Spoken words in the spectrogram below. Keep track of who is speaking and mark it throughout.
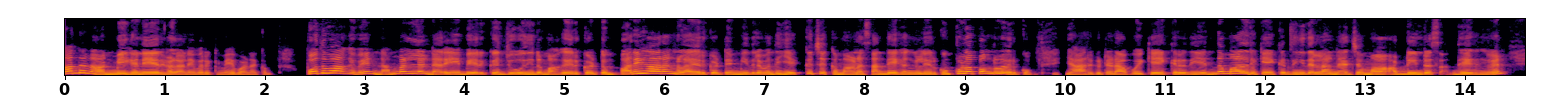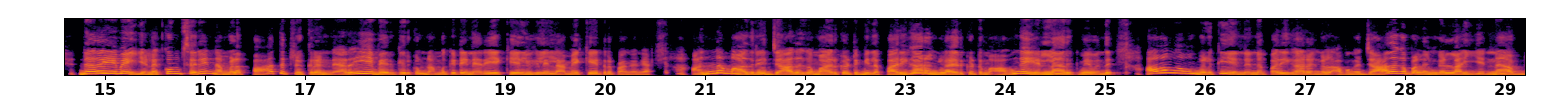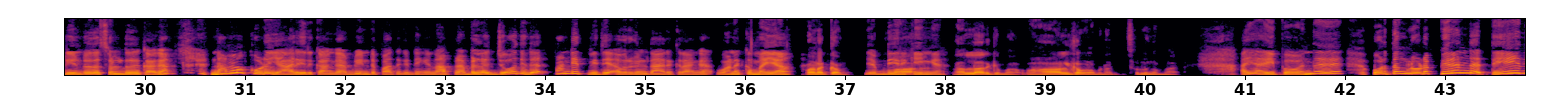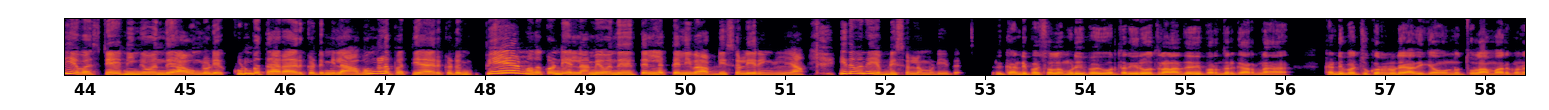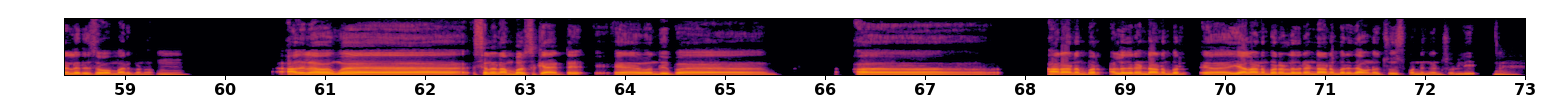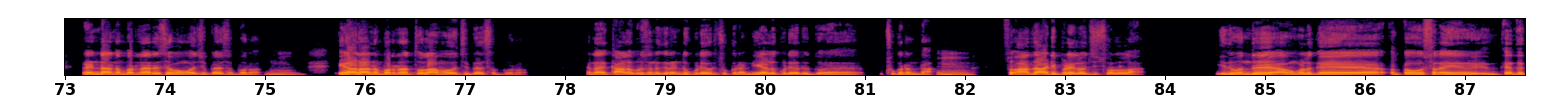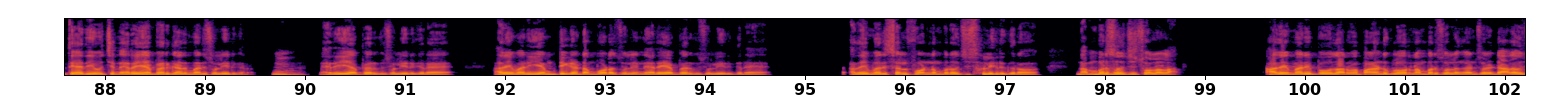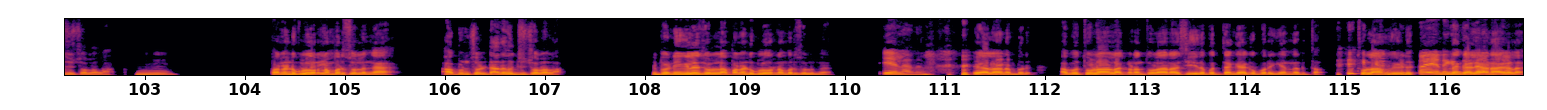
Speaker 1: ஆதன் ஆன்மீக நேயர்கள் அனைவருக்குமே வணக்கம். பொதுவாகவே நம்மள நிறைய பேருக்கு ஜோதிடமாக இருக்கட்டும் பரிகாரங்களா இருக்கட்டும் இதுல வந்து எக்கச்சக்கமான சந்தேகங்கள் இருக்கும் குழப்பங்களும் இருக்கும். யாருக்கிட்டடா போய் கேட்கறது எந்த மாதிரி கேட்கறது இதெல்லாம் நிஜமா அப்படின்ற சந்தேகங்கள் நிறையவே எனக்கும் சரி நம்மள பார்த்துட்டு இருக்கிற நிறைய பேருக்கு இருக்கும். நம்ம கிட்டே நிறைய கேள்விகள் எல்லாமே கேட்டிருப்பாங்கங்க. அந்த மாதிரி ஜாதகமா இருக்கட்டும் இல்ல பரிகாரங்களா இருக்கட்டும் அவங்க எல்லாருக்குமே வந்து அவங்க அவங்களுக்கு என்னென்ன பரிகாரங்கள் அவங்க ஜாதக பலன்கள்லாம் என்ன அப்படின்றத சொல்றதுக்காக நம்ம கூட யார் இருக்காங்க அப்படின்ட்டு பாத்துக்கிட்டீங்கன்னா பிரபல ஜோதிடர் பண்டித் விஜய் அவர்கள் தான் இருக்கிறாங்க. வணக்கம் ஐயா.
Speaker 2: வணக்கம்.
Speaker 1: எப்படி இருக்கீங்க?
Speaker 2: நல்லா இருக்குமா வாழ்க வளமுடன். சொல்லுங்கம்மா.
Speaker 1: ஐயா இப்ப வந்து ஒருத்தங்களோட பிறந்த தேதியை வச்சுட்டே நீங்க வந்து அவங்களுடைய குடும்பத்தாரா இருக்கட்டும் இல்ல அவங்கள பத்தியா இருக்கட்டும் பேர் முதற்கொண்டு எல்லாமே வந்து தெள்ள தெளிவா அப்படி சொல்லிடுறீங்க இல்லையா? இது வந்து எப்படி சொல்ல முடியுது?
Speaker 2: கண்டிப்பா சொல்ல முடியும். இப்போ ஒருத்தர் இருபத்தி நாலாம் தேதி பிறந்திருக்காருன்னா கண்டிப்பா சுக்கிரனுடைய ஆதிக்கம் ஒன்று துலாமா இருக்கணும் இல்லை ரிசவமா இருக்கணும். அதில் அவங்க சில நம்பர்ஸ் கேட்டு வந்து இப்போ ஆறாம் நம்பர் அல்லது ரெண்டாம் நம்பர் ஏழாம் நம்பர் அல்லது ரெண்டாம் நம்பர் ஏதாவது ஒன்று சூஸ் பண்ணுங்கன்னு சொல்லி ரெண்டாம் நம்பர்னா ரிசவம் வச்சு பேச போகிறோம் ஏழாம் நம்பர்னா துலாமை வச்சு பேச போகிறோம் ஏன்னா காலபுருஷனுக்கு ரெண்டு கூடிய ஒரு சுக்கரன் ஏழு கூடிய ஒரு து- சுக்கிரன் தான். ஸோ அதை அடிப்படையில் வச்சு சொல்லலாம். இது வந்து அவங்களுக்கு இப்போ சில இந்த- தேதியை வச்சு நிறைய பேருக்கு அது மாதிரி சொல்லியிருக்கிறேன். நிறைய பேருக்கு சொல்லியிருக்கிறேன். அதே மாதிரி எம்டி கட்டம் போட சொல்லி நிறைய பேருக்கு சொல்லியிருக்கிறேன். அதே மாதிரி செல்ஃபோன் நம்பர் வச்சு சொல்லியிருக்கிறோம். நம்பர்ஸ் வச்சு சொல்லலாம். அதே மாதிரி இப்போ உதாரணமாக பன்னெண்டுக்குள்ள ஒரு நம்பர் சொல்லுங்கன்னு சொல்லிட்டு அதை வச்சு சொல்லலாம். பன்னெண்டுக்குள்ள ஒரு. நம்பர் சொல்லுங்க அப்படின்னு சொல்லிட்டு அதை வச்சு சொல்லலாம். இப்போ நீங்களே சொல்லலாம் பன்னெண்டுக்குள்ள ஒரு நம்பர் சொல்லுங்க.
Speaker 1: ஏழாம்
Speaker 2: நம்பர் அப்போ துலா லக்கணம் துலா ராசி இதை பத்தி தான் கேட்க போறீங்கன்னு அர்த்தம். துலாம் வீடு. இன்னும் கல்யாணம் ஆகல.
